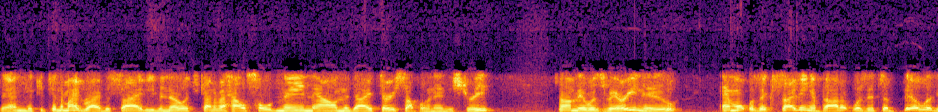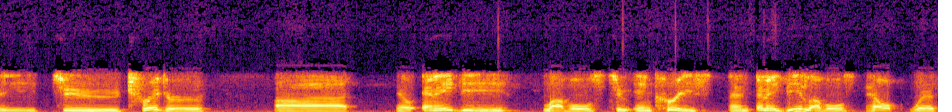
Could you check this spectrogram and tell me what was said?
then, the nicotinamide riboside, even though it's kind of a household name now in the dietary supplement industry, um, it was very new. And what was exciting about it was its ability to trigger, uh, you know, NAD levels to increase, and NAD levels help with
